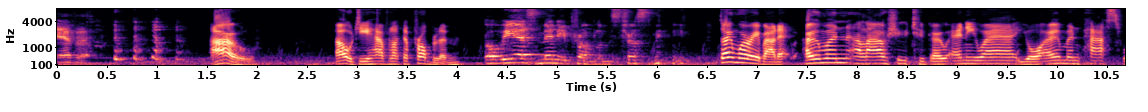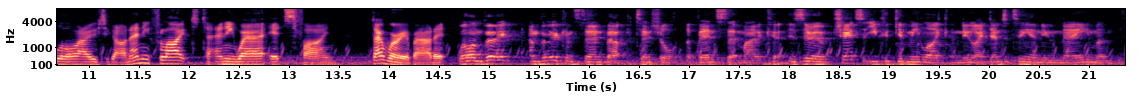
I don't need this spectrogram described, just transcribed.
ever. Oh. Oh, do you have like a problem? Oh, he has many problems, trust me. Don't worry about it. Omen allows you to go anywhere. Your Omen pass will allow you to go on any flight to anywhere. It's fine. Don't worry about it. Well, I'm very I'm very concerned about potential events that might occur. Is there a chance that you could give me like a new identity, a new name, and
